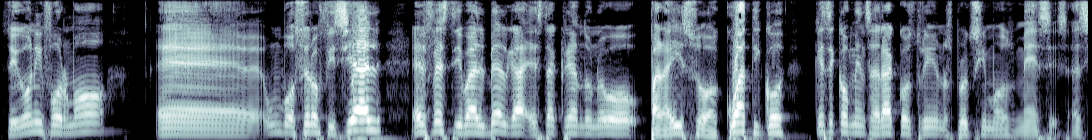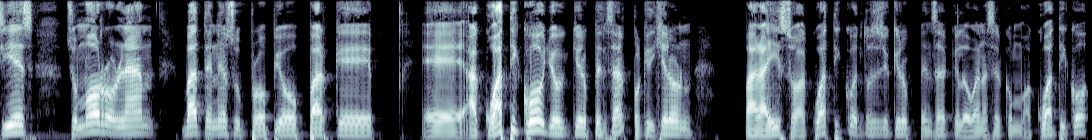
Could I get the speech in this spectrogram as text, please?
Según informó eh, un vocero oficial, el festival belga está creando un nuevo paraíso acuático que se comenzará a construir en los próximos meses. Así es, Tomorrowland va a tener su propio parque eh, acuático, yo quiero pensar, porque dijeron paraíso acuático, entonces yo quiero pensar que lo van a hacer como acuático.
